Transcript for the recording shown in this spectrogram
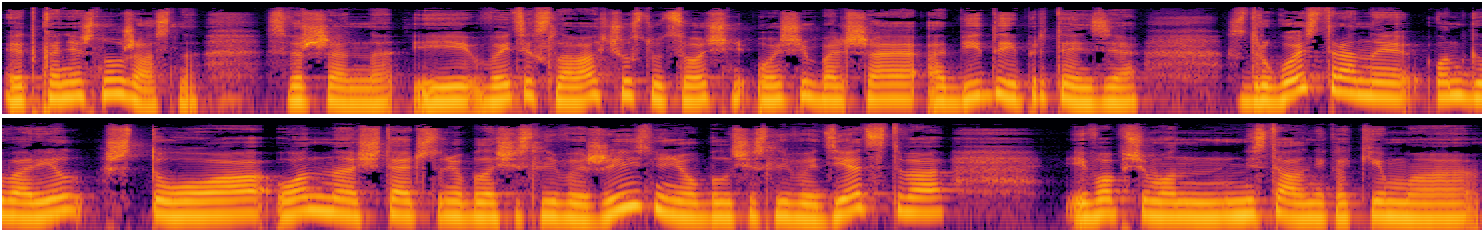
Это, конечно, ужасно, совершенно. И в этих словах чувствуется очень, очень большая обида и претензия. С другой стороны, он говорил, что он считает, что у него была счастливая жизнь, у него было счастливое детство, и, в общем, он не стал никаким э,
